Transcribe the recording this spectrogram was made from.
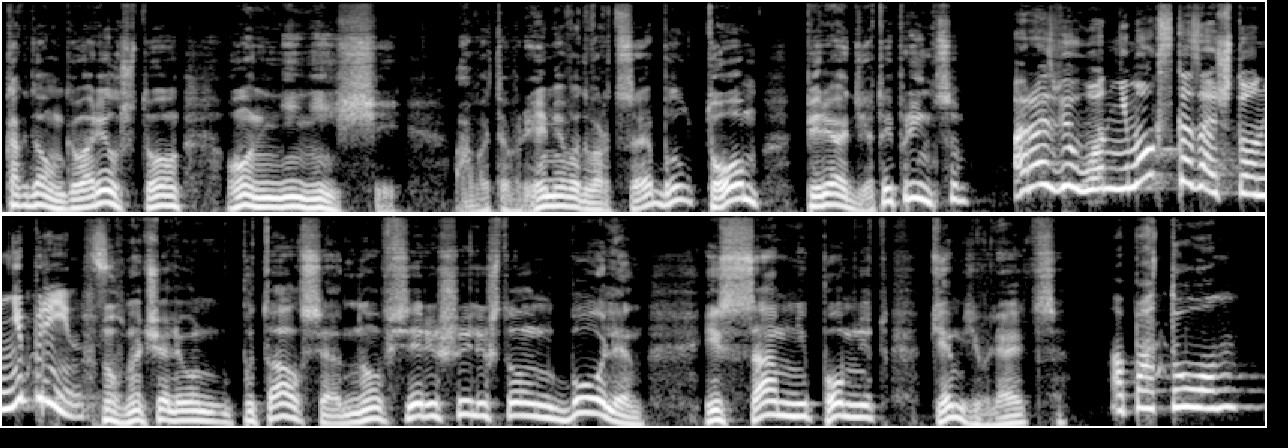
когда он говорил, что он не нищий. А в это время во дворце был Том, переодетый принцем. А разве он не мог сказать, что он не принц? Ну, вначале он пытался, но все решили, что он болен и сам не помнит, кем является. А потом?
